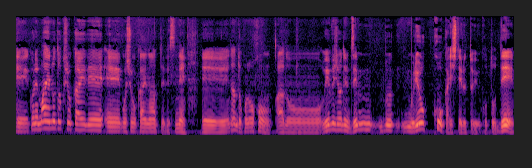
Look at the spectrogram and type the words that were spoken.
えー、これ前の読書会で、えー、ご紹介があってですね、えー、なんとこの本、あのウェブ上で全部無料公開してるということで、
